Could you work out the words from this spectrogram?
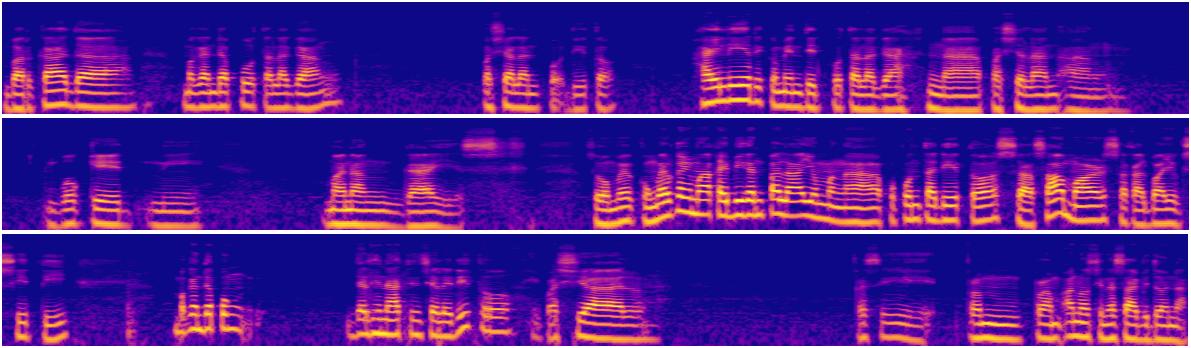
barkada. Maganda po talagang pasyalan po dito. Highly recommended po talaga na pasyalan ang bukid ni Manang guys. So mer- kung meron kayong mga kaibigan pala, yung mga pupunta dito sa Samar, sa Calbayog City, maganda pong dalhin natin sila dito, ipasyal. Kasi from from ano sinasabi doon na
